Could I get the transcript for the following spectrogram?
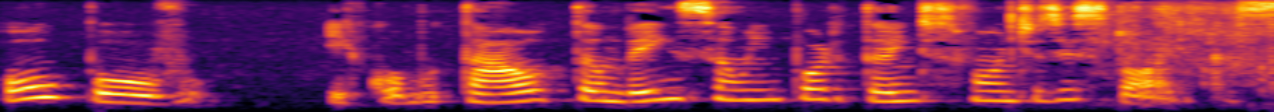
ou povo e, como tal, também são importantes fontes históricas.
